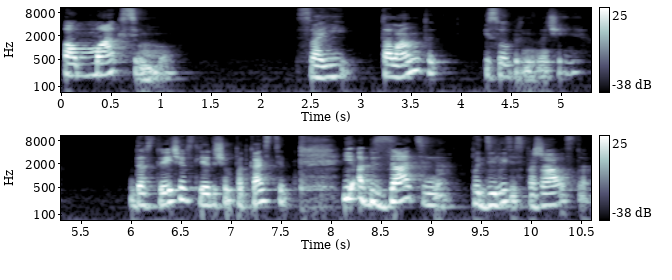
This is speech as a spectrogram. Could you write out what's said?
по максимуму свои таланты и свое предназначение. До встречи в следующем подкасте. И обязательно поделитесь, пожалуйста,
